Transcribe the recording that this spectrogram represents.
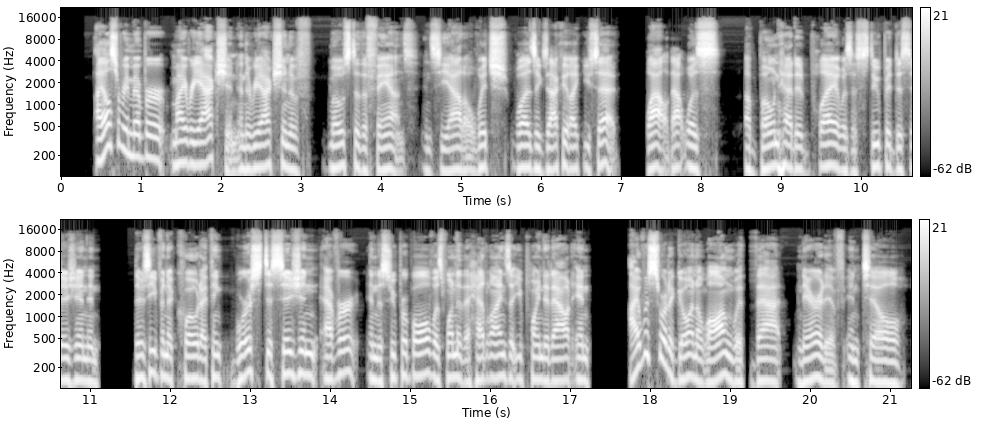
I also remember my reaction and the reaction of most of the fans in Seattle, which was exactly like you said. Wow, that was a boneheaded play. It was a stupid decision. And there's even a quote, I think, worst decision ever in the Super Bowl was one of the headlines that you pointed out. And I was sort of going along with that narrative until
